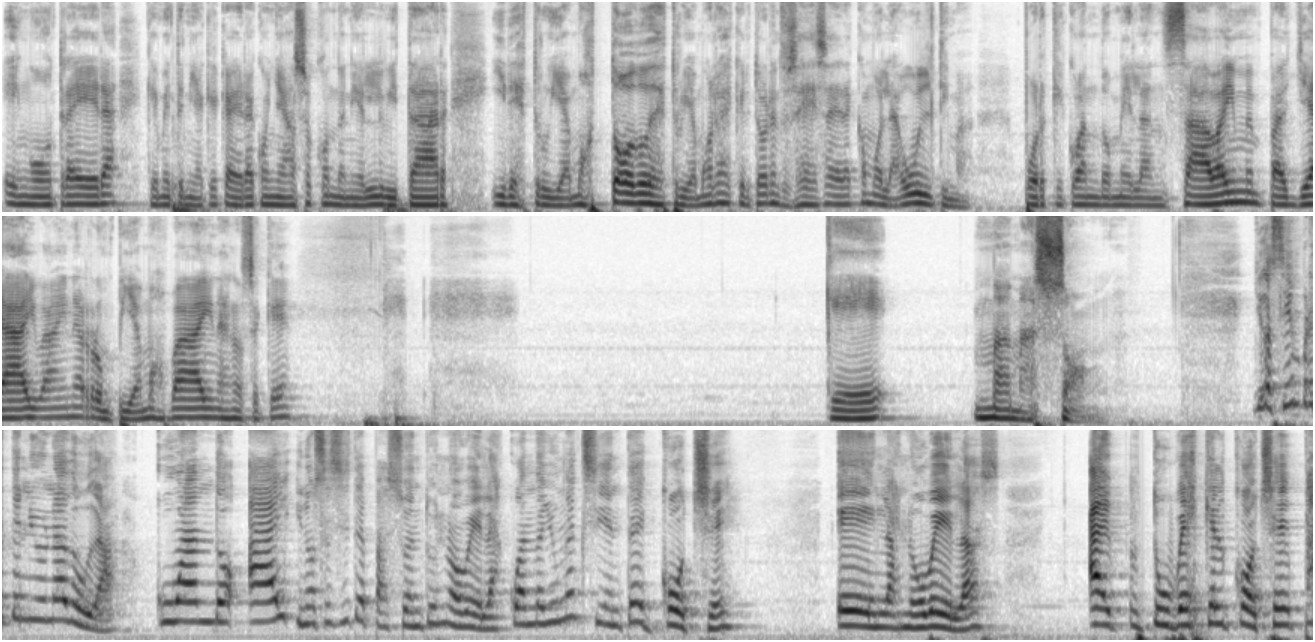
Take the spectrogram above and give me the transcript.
En otra era que me tenía que caer a coñazos con Daniel Elvitar y destruíamos todo, destruíamos los escritores. Entonces esa era como la última. Porque cuando me lanzaba y me para allá y vaina, rompíamos vainas, no sé qué. Qué mamazón. Yo siempre he tenido una duda. Cuando hay, y no sé si te pasó en tus novelas, cuando hay un accidente de coche eh, en las novelas, hay- tú ves que el coche pa,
